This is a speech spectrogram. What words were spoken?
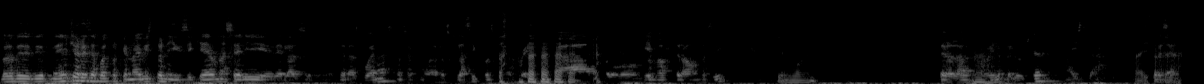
Pero me, me- me dio mucha risa, pues, porque no he visto ni siquiera una serie de las, de las buenas, o sea, como de los clásicos, como Breaking Bad o Game of Thrones, así. Simón, Pero la familia Peluche, ahí está, ahí está, Presente.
